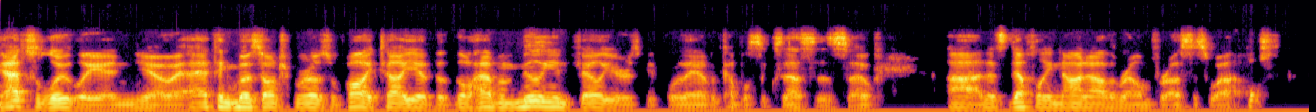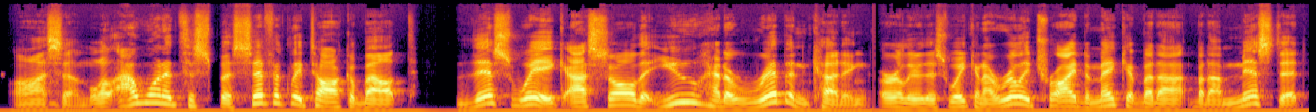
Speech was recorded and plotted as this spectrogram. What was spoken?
Absolutely. And, you know, I think most entrepreneurs will probably tell you that they'll have a million failures before they have a couple successes. So uh, that's definitely not out of the realm for us as well. Awesome. Well, I wanted to specifically talk about this week. I saw that you had a ribbon cutting earlier this week, and I really tried to make it, but I, but I missed it.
